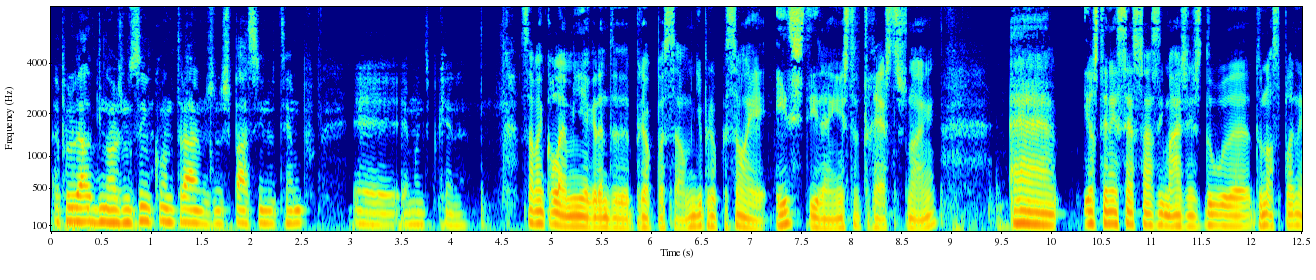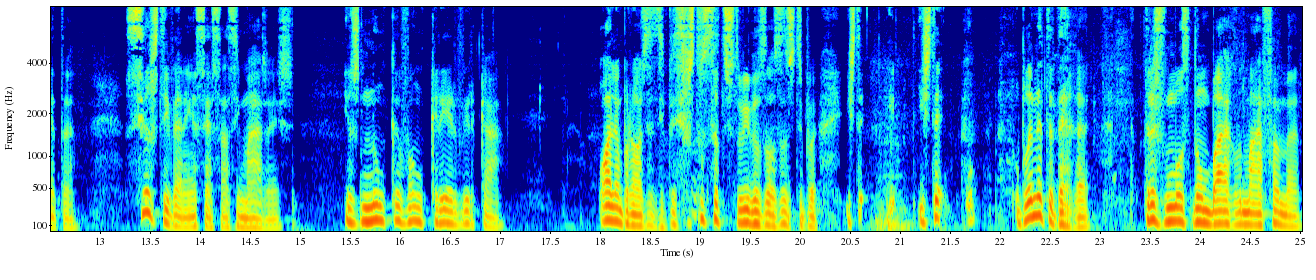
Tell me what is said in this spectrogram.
a probabilidade de nós nos encontrarmos no espaço e no tempo é, é muito pequena. Sabem qual é a minha grande preocupação? A minha preocupação é existirem extraterrestres, não é? Uh, eles terem acesso às imagens do, uh, do nosso planeta. Se eles tiverem acesso às imagens, eles nunca vão querer vir cá. Olham para nós e dizem, eles estão-se a destruir uns aos outros. Tipo, isto, isto é, o planeta Terra transformou-se num bairro de má fama.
